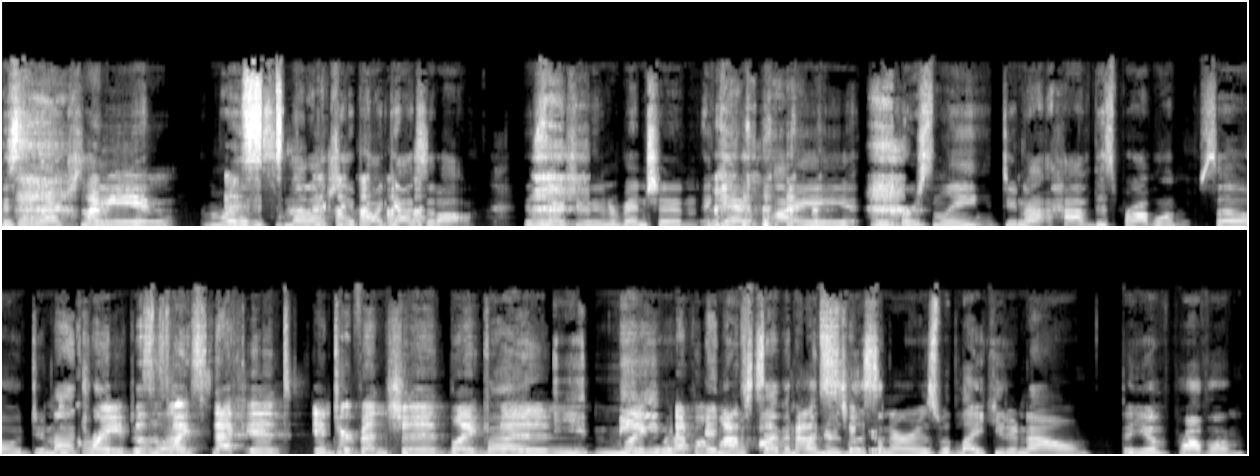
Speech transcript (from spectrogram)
This is actually- I mean Maria, this is not actually a podcast at all. This is actually an intervention. Again, I personally do not have this problem, so do not try to Great. This is my second intervention, like but in me like we had one and your last podcast, 700 too. listeners would like you to know that you have a problem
